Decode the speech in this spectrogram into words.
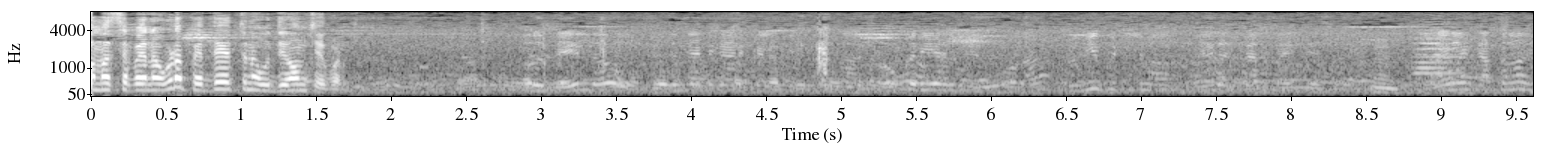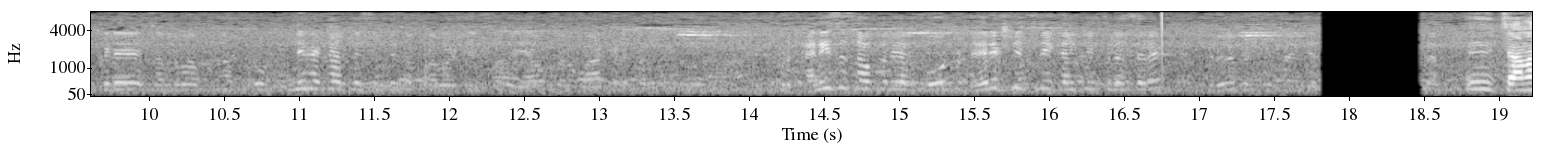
సమస్య పైన కూడా పెద్ద ఎత్తున ఉద్యమం చేపడుతుంది. గతంలో ఇక్కడే చంద్రబాబు ఉన్నప్పుడు అన్ని రకాల ఫెసిలిటీస్ ప్రొవైడ్ చేస్తారు ఏ ఒక్కరు మాట్లాడే పరిస్థితి లేదు. ఇప్పుడు కనీస సౌకర్యాలు కోర్టు డైరెక్షన్ ఇచ్చి కల్పించినా సరే ఇది చాలా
